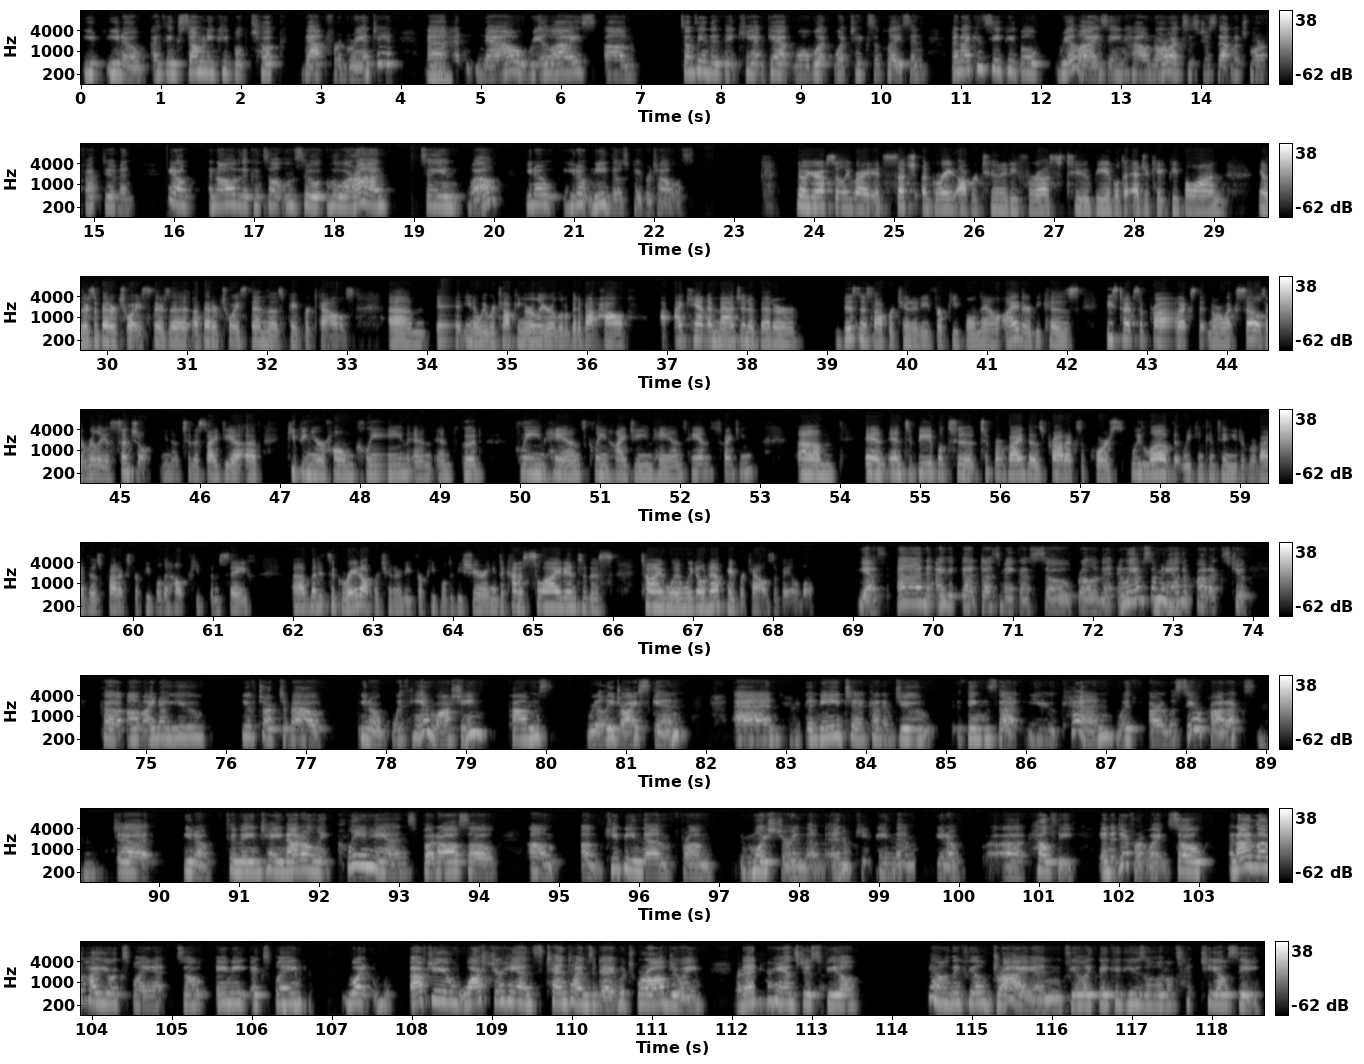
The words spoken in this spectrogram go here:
you you know i think so many people took that for granted mm-hmm. and now realize um, something that they can't get well what what takes a place and and I can see people realizing how Norwex is just that much more effective and you know, and all of the consultants who, who are on saying, well, you know, you don't need those paper towels. No, you're absolutely right. It's such a great opportunity for us to be able to educate people on, you know, there's a better choice. There's a, a better choice than those paper towels. Um, it, you know, we were talking earlier a little bit about how I can't imagine a better business opportunity for people now either because these types of products that Norwex sells are really essential, you know, to this idea of keeping your home clean and, and good, clean hands, clean hygiene hands, hands hygiene. Um, and, and to be able to, to provide those products, of course, we love that we can continue to provide those products for people to help keep them safe. Uh, but it's a great opportunity for people to be sharing and to kind of slide into this time when we don't have paper towels available. Yes, and I think that does make us so relevant. And we have so many mm-hmm. other products too. Um, I know you you've talked about you know with hand washing comes really dry skin and the need to kind of do things that you can with our Lysere products mm-hmm. to you know to maintain not only clean hands but also um, um, keeping them from moisture in them and mm-hmm. keeping them, you know, uh, healthy in a different way. So, and I love how you explain it. So, Amy, explain what after you washed your hands 10 times a day, which we're all doing, right. then your hands just feel, you know, they feel dry and feel like they could use a little t- TLC.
